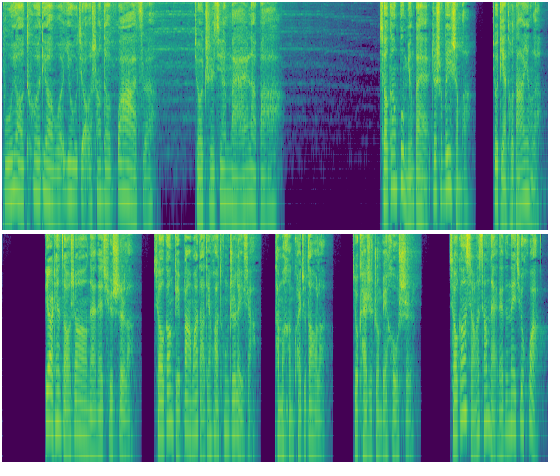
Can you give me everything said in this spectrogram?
不要脱掉我右脚上的袜子，就直接埋了吧。”小刚不明白这是为什么，就点头答应了。第二天早上，奶奶去世了。小刚给爸妈打电话通知了一下，他们很快就到了，就开始准备后事。小刚想了想奶奶的那句话，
